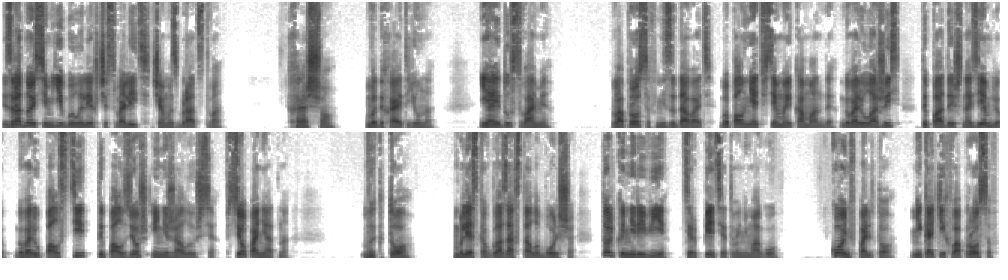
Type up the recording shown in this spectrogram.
Из родной семьи было легче свалить, чем из братства. «Хорошо», — выдыхает Юна. «Я иду с вами». Вопросов не задавать, выполнять все мои команды. Говорю «ложись», ты падаешь на землю, говорю «ползти», ты ползешь и не жалуешься. Все понятно. «Вы кто?» Блеска в глазах стало больше. «Только не реви, терпеть этого не могу». «Конь в пальто. Никаких вопросов».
